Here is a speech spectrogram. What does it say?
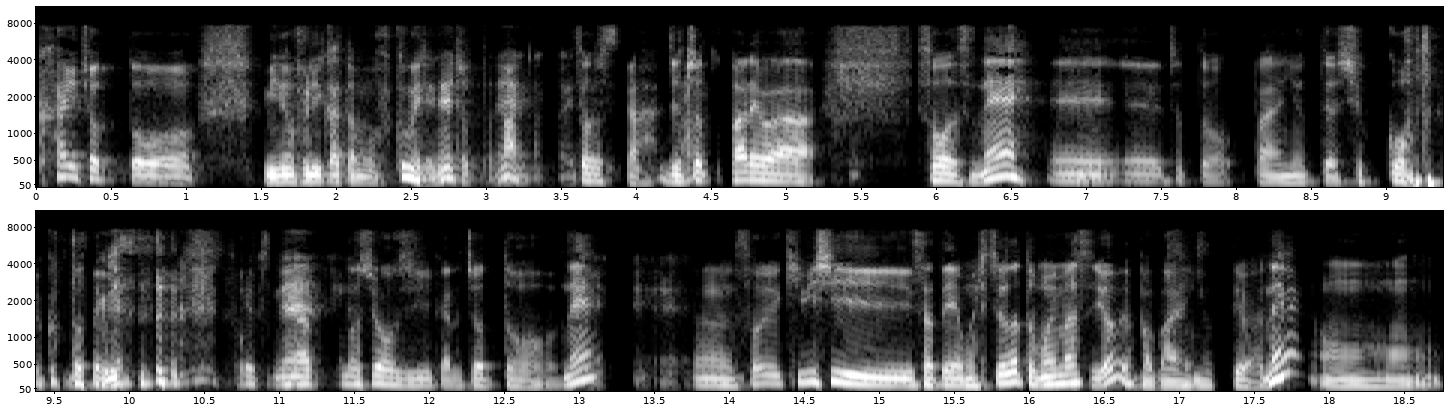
回ちょっと、身の振り方も含めてね、ちょっとね、そうですか。じゃあちょっと彼は、そうですね、えーちょっと場合によっては出向ということで、そうですね。この庄司からちょっとね、えうん、そういう厳しい査定も必要だと思いますよ。やっぱ場合によってはね。うん。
